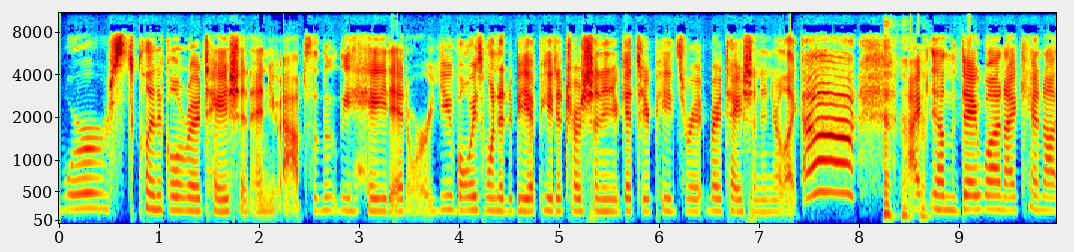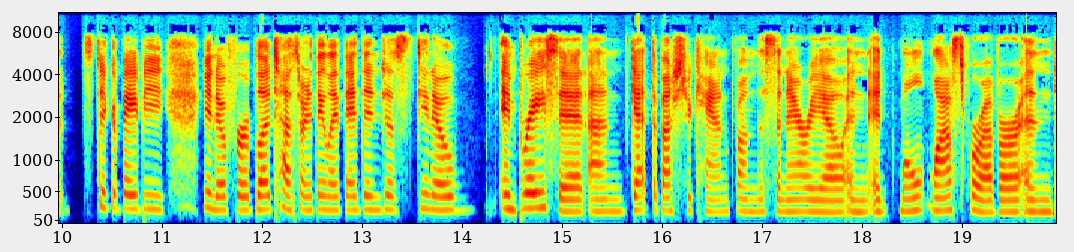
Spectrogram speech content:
worst clinical rotation and you absolutely hate it or you've always wanted to be a pediatrician and you get to your peds rotation and you're like ah I, on the day one i cannot stick a baby you know for a blood test or anything like that then just you know embrace it and get the best you can from the scenario and it won't last forever. And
